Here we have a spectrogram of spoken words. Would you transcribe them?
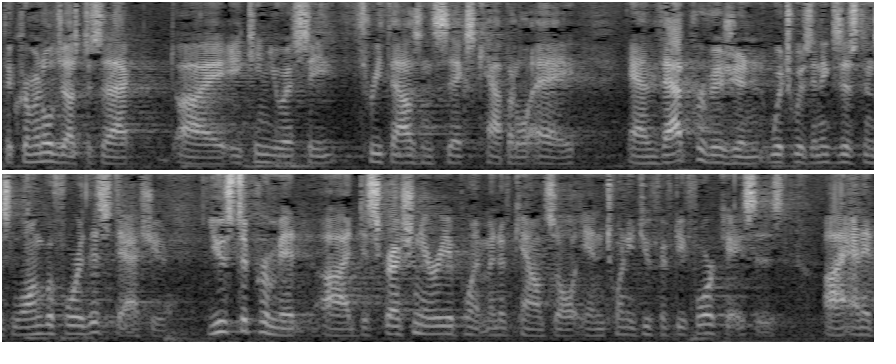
the Criminal Justice Act, uh, 18 U.S.C. 3006, capital A, and that provision, which was in existence long before this statute, used to permit uh, discretionary appointment of counsel in 2254 cases, uh, and it,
